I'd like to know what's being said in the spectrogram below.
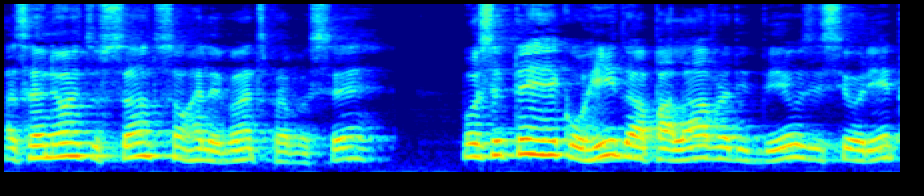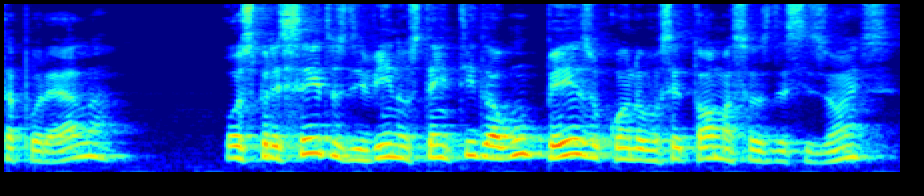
As reuniões dos santos são relevantes para você? Você tem recorrido à palavra de Deus e se orienta por ela? Os preceitos divinos têm tido algum peso quando você toma suas decisões?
